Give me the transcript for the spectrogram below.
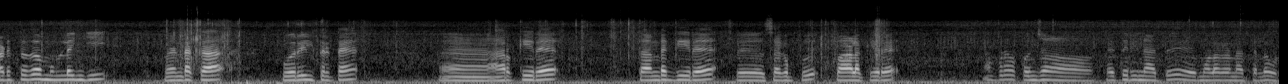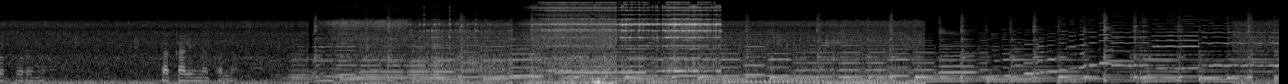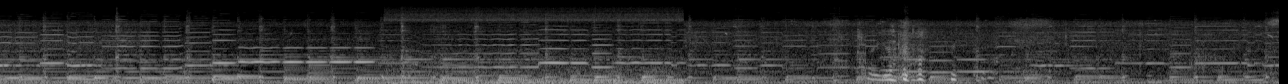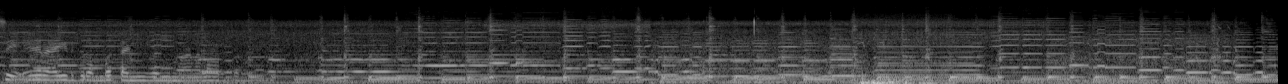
அடுத்ததாக முள்ளங்கி வெண்டைக்காய் பொரியல் தட்டை அரைக்கீரை தண்டைக்கீரை சகப்பு சிகப்பு பாலக்கீரை. அப்புறம் கொஞ்சம் கத்திரி நாற்று மிளகா நாற்றெல்லாம் விட போகிறோங்க தக்காளி நாற்றெல்லாம். சேராயிடுது ரொம்ப தண்ணி வழி மணலாக இருக்கிறது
